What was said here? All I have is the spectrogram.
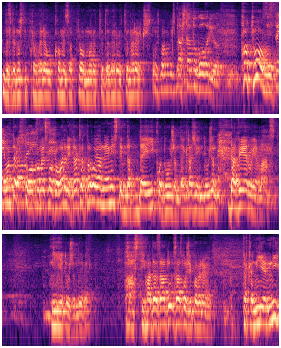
bezbednostne provere u kome zapravo morate da verujete na reč službama bezbednosti. A šta to govori o Pa to, u kontekstu o kome smo govorili. Dakle, prvo ja ne mislim da, da je iko dužan, da je građanin dužan da veruje vlast. Nije dužan da je veruje. Vlast ima da zasluži poverenje. Dakle, nije ni,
